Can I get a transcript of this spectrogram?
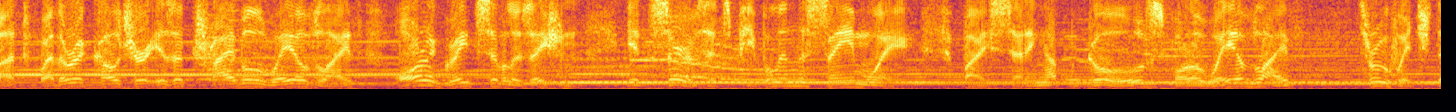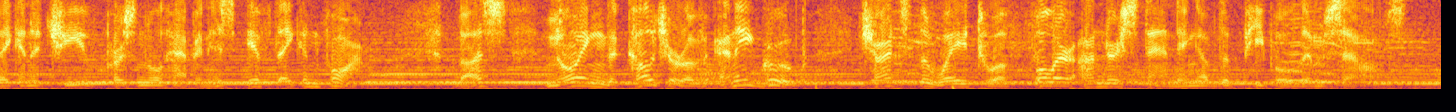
But whether a culture is a tribal way of life or a great civilization, it serves its people in the same way by setting up goals for a way of life through which they can achieve personal happiness if they conform. Thus, knowing the culture of any group charts the way to a fuller understanding of the people themselves.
